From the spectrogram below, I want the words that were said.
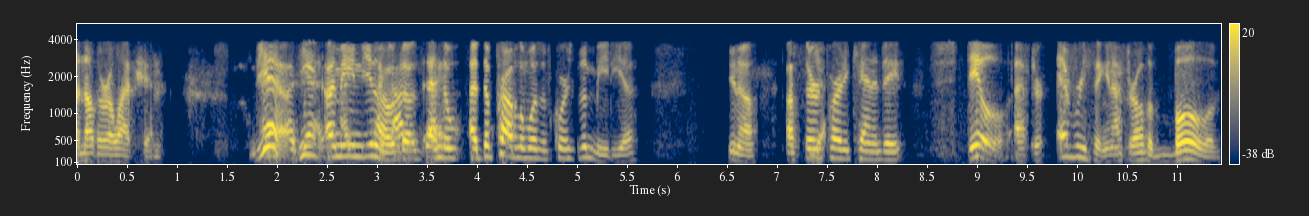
another election." Yeah, And he. again, I mean, I- you know, the, and the uh, the problem was, of course, the media. You know, a third Yeah. party candidate still, after everything and after all the bull of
